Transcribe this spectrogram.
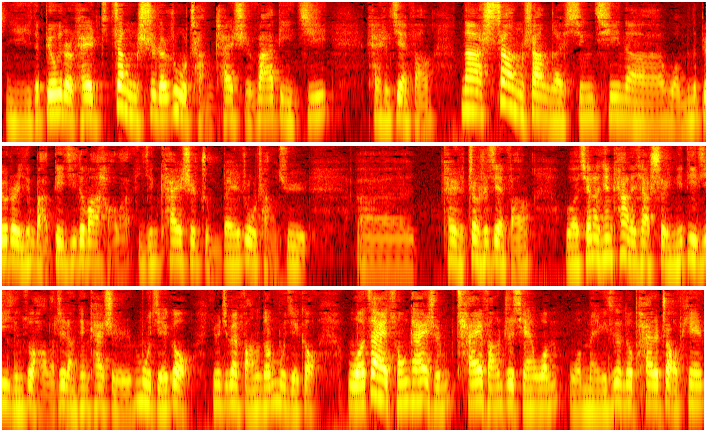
你的 builder 开始正式的入场，开始挖地基，开始建房。那上上个星期呢，我们的 builder 已经把地基都挖好了，已经开始准备入场去呃开始正式建房。我前两天看了一下，水泥地基已经做好了。这两天开始木结构，因为这边房子都是木结构。我在从开始拆房之前，我我每个阶段都拍了照片。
